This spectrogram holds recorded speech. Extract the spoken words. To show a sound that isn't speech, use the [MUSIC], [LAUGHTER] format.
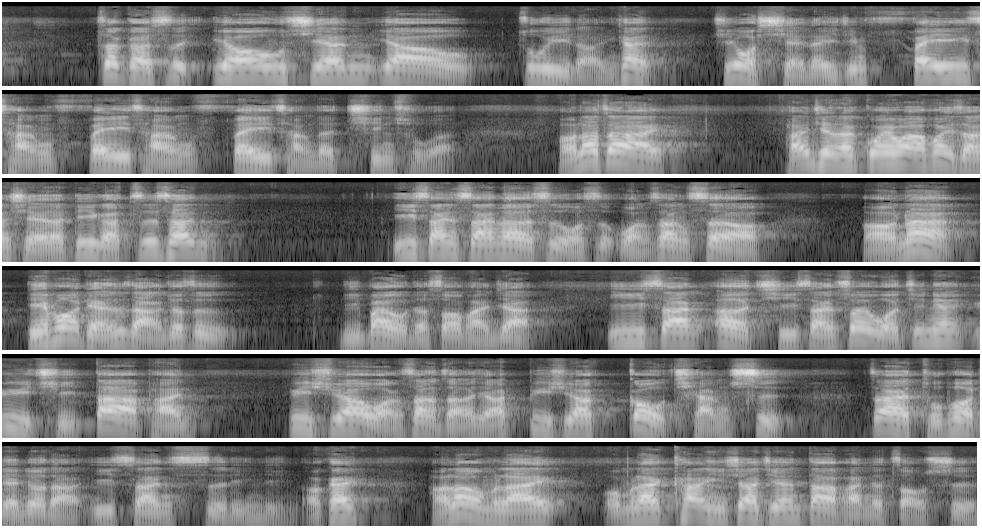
这个是优先要注意的。你看。其实我写的已经非常非常非常的清楚了。好，那再来盘前的规划，会长写的第一个支撑一三三二四，我是往上设哦。哦，那跌破点是涨就是礼拜五的收盘价一三二七三，所以我今天预期大盘必须要往上涨，而且它必须要够强势，再突破点就打一三四零零。OK，好，那我们来我们来看一下今天大盘的走势。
